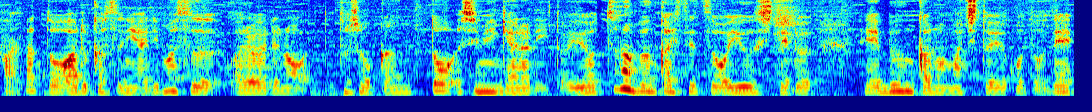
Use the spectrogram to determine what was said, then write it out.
はい。あとアルカスにあります我々の図書館と市民ギャラリーという4つの文化施設を有している、えー文化の街ということで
